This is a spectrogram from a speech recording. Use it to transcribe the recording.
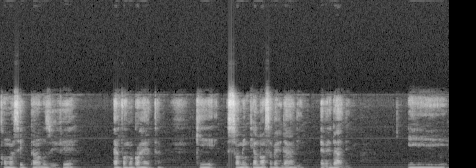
como aceitamos viver é a forma correta, que somente a nossa verdade é verdade e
